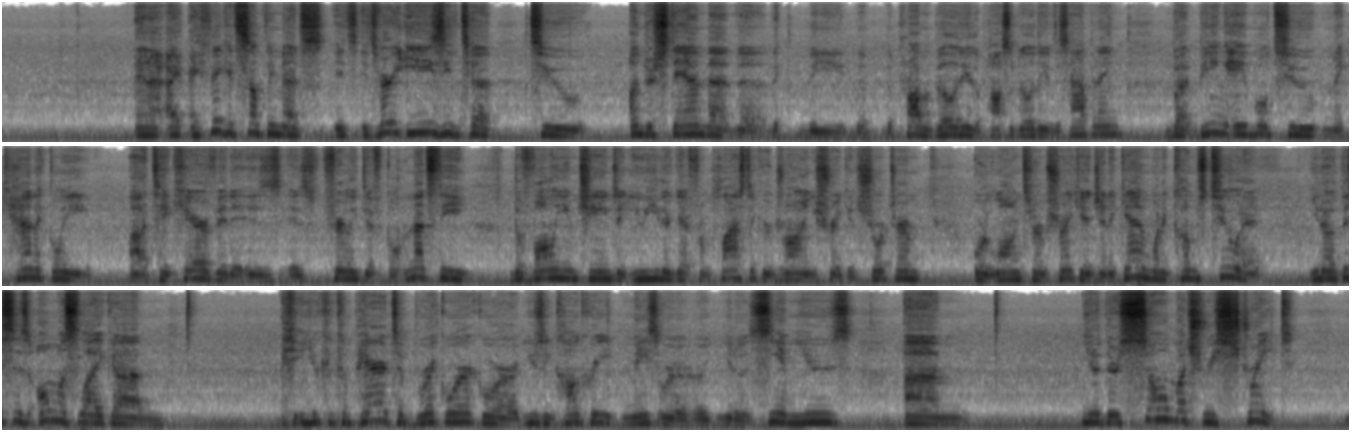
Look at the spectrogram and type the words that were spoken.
and I, I think it's something that's, it's, it's very easy to, to understand that the, the, the, the, the probability, the possibility of this happening, but being able to mechanically uh, take care of it is, is fairly difficult. And that's the, the volume change that you either get from plastic or drying shrinkage, short-term or long-term shrinkage. And again, when it comes to it, you know, this is almost like um, you can compare it to brickwork or using concrete mace or, or you know CMUs. Um, you know, there's so much restraint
